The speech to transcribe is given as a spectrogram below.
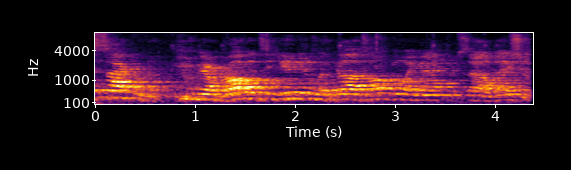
this sacrament, we are brought into union with God's ongoing act of salvation,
